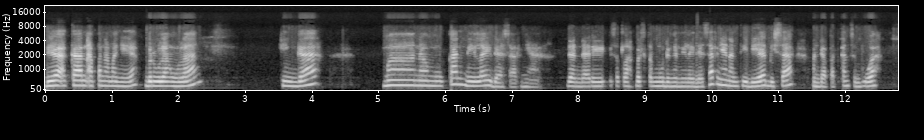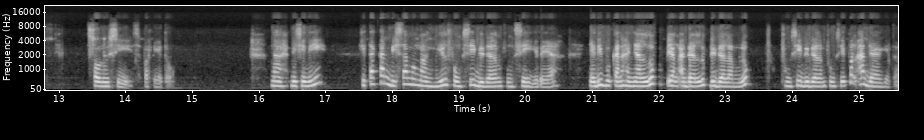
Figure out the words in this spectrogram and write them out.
dia akan apa namanya ya berulang-ulang hingga menemukan nilai dasarnya dan dari setelah bertemu dengan nilai dasarnya nanti dia bisa mendapatkan sebuah solusi seperti itu. Nah, di sini kita kan bisa memanggil fungsi di dalam fungsi gitu ya. Jadi bukan hanya loop yang ada loop di dalam loop, fungsi di dalam fungsi pun ada gitu.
